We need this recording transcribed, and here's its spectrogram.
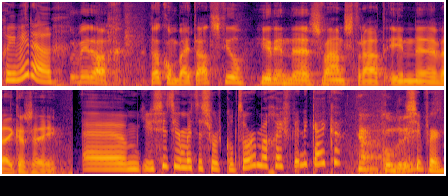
Goedemiddag. Goedemiddag. Welkom bij Tatenstiel, hier in de Zwaanstraat in uh, Wijk aan Zee. Um, jullie zitten hier met een soort kantoor. Mogen we even binnenkijken? Ja, kom erin. Super.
